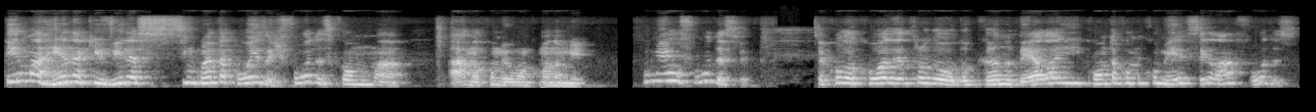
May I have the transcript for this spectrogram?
tem uma rena que vira 50 coisas. Foda-se como uma arma comeu uma Mi. Comeu, foda-se. Você colocou dentro do, do, cano dela e conta como comer, sei lá, foda-se.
